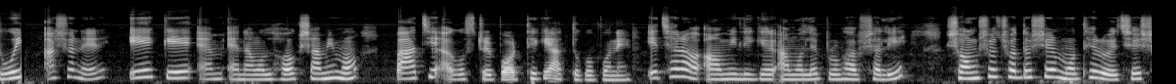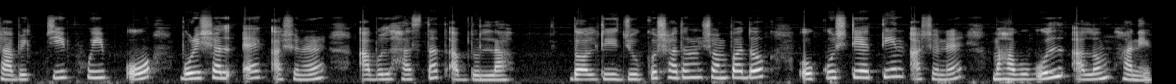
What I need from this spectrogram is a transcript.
দুই আসনের এ কে এম এনামুল হক শামীমও পাঁচই আগস্টের পর থেকে আত্মগোপনে। এছাড়াও আওয়ামী লীগের আমলে প্রভাবশালী সংসদ সদস্যের মধ্যে রয়েছে সাবেক চিফ হুইপ ও বরিশাল এক আসনের আবুল হাসনাত আবদুল্লাহ। দলটির যুগ্ম সাধারণ সম্পাদক ও কুষ্টিয়া তিন আসনের মাহবুবুল আলম হানিফ।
